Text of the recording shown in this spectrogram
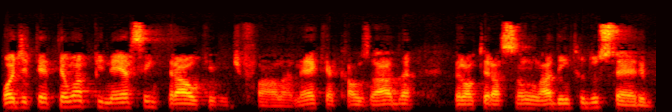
pode ter até uma apneia central, que a gente fala, né, que é causada pela alteração lá dentro do cérebro.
